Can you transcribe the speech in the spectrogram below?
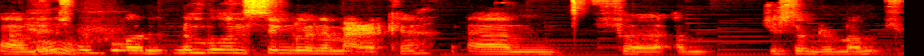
Um, it was number one, number one single in America um, for um, just under a month.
